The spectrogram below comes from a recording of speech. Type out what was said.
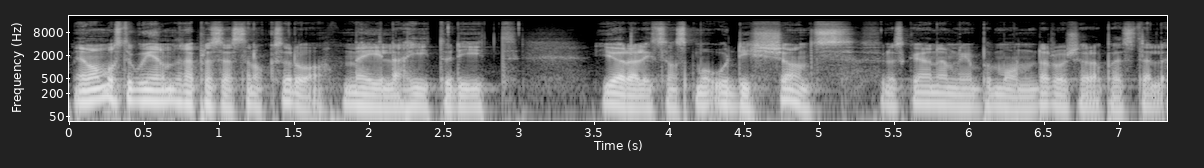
men man måste gå igenom den här processen också då. Maila hit och dit. Göra liksom små auditions. För nu ska jag nämligen på måndag då köra på ett ställe.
